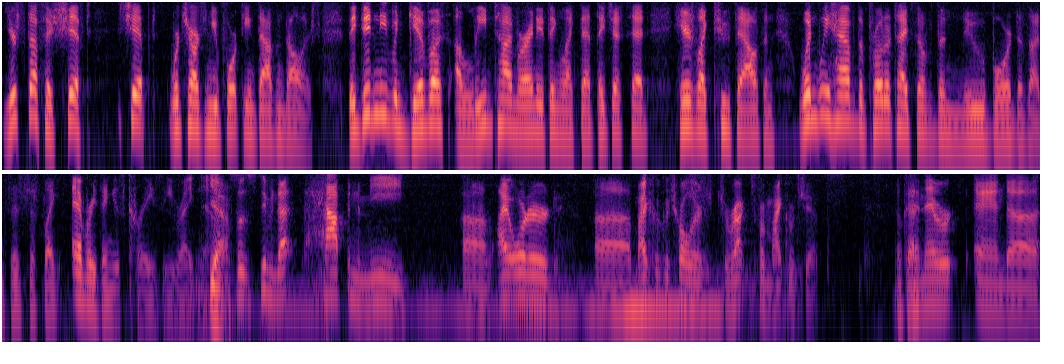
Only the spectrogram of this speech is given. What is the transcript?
your stuff has shipped shipped we're charging you $14000 they didn't even give us a lead time or anything like that. They just said here's like 2000 when we have the prototypes of the new board design so it's just like everything is crazy right now. Yeah. So, Steven, that happened to me. Um, I ordered uh, microcontrollers direct from Microchip, okay. And they were and uh,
